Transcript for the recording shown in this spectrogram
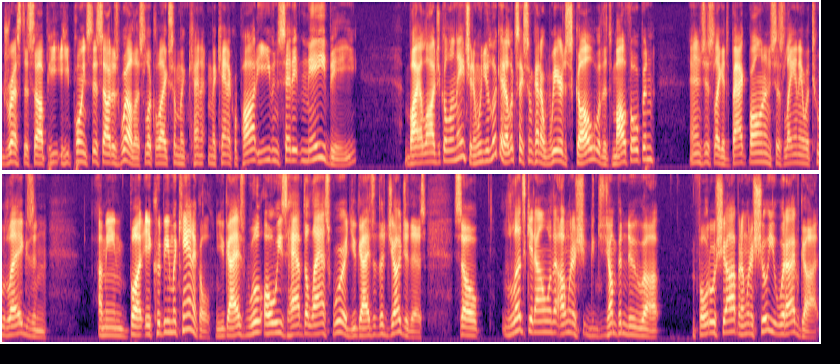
dress this up. He, he points this out as well. This look like some mechan- mechanical part. He even said it may be biological in nature. And when you look at it, it looks like some kind of weird skull with its mouth open. And it's just like its backbone and it's just laying there with two legs. And I mean, but it could be mechanical. You guys will always have the last word. You guys are the judge of this. So let's get on with it. I'm going to jump into uh, Photoshop and I'm going to show you what I've got.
